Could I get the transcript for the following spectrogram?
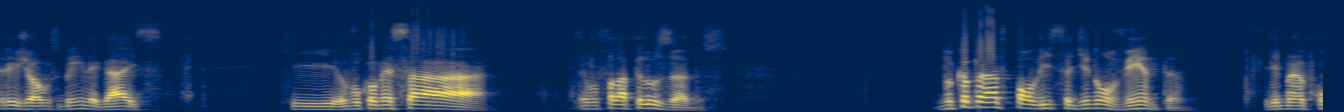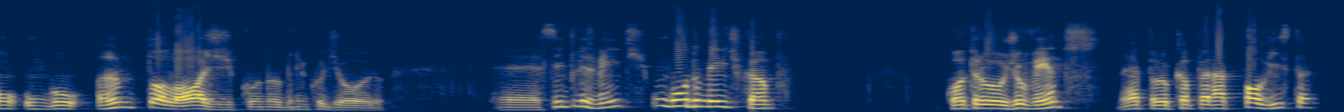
três jogos bem legais que eu vou começar. Eu vou falar pelos anos. No Campeonato Paulista de 90, ele marcou um gol antológico no Brinco de Ouro. É, simplesmente um gol do meio de campo. Contra o Juventus, né, pelo Campeonato Paulista,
